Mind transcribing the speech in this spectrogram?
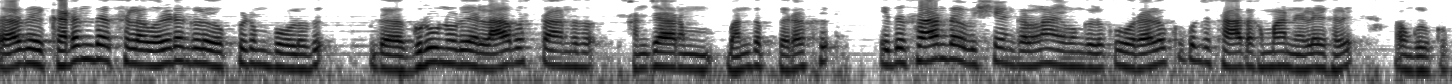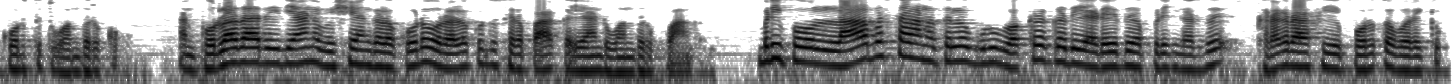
அதாவது கடந்த சில வருடங்களை ஒப்பிடும் பொழுது இந்த குருவனுடைய லாபஸ்தான சஞ்சாரம் வந்த பிறகு இது சார்ந்த விஷயங்கள்லாம் இவங்களுக்கு ஓரளவுக்கு கொஞ்சம் சாதகமான நிலைகளை அவங்களுக்கு கொடுத்துட்டு வந்திருக்கும். அண்ட் பொருளாதார ரீதியான விஷயங்களை கூட ஓரளவுக்கு கொஞ்சம் சிறப்பாக கையாண்டு வந்திருப்பாங்க. இப்படி இப்போது லாபஸ்தானத்தில் குரு வக்ரகதி அடையுது அப்படிங்கிறது கடகராசியை பொறுத்த வரைக்கும்.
